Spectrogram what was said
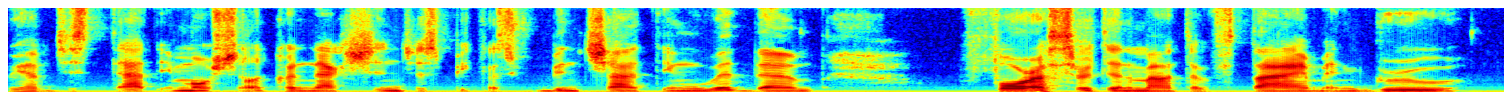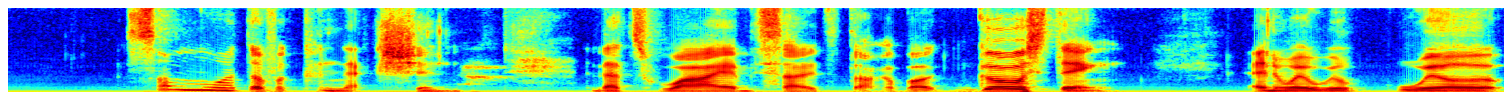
we have just that emotional connection just because we've been chatting with them for a certain amount of time and grew somewhat of a connection. That's why I decided to talk about ghosting. Anyway, we'll we'll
